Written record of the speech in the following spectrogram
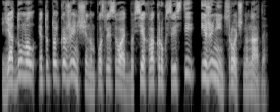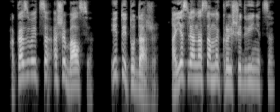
Я думал, это только женщинам после свадьбы всех вокруг свести и женить срочно надо. Оказывается, ошибался. И ты туда же. А если она со мной крышей двинется?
